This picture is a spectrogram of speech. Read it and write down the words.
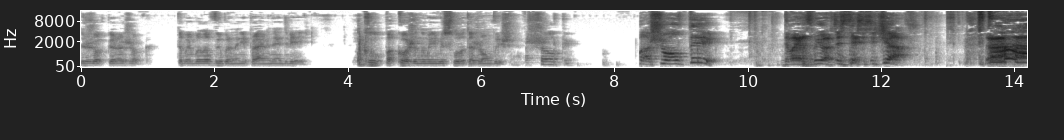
Дружок-пирожок, тобой была выбрана неправильная дверь. Клуб по кожаному ремеслу этажом выше. Пошел ты. Пошел ты! Давай разберемся здесь и сейчас! А-а-а!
